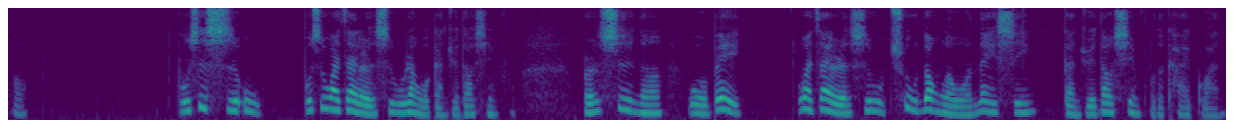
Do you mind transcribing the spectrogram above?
哦。不是事物，不是外在的人事物让我感觉到幸福，而是呢，我被外在的人事物触动了我内心感觉到幸福的开关。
